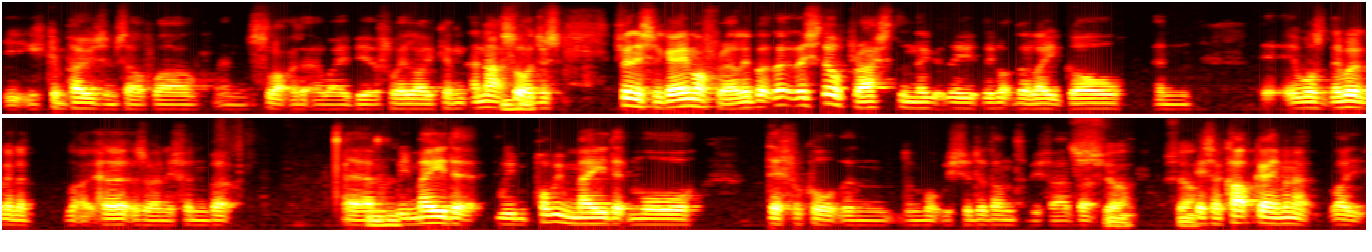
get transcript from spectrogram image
he, composed himself well and slotted it away beautifully. Like and, and that sort of just finished the game off really. But they, they still pressed and they, they they got the late goal, and it, it was they weren't going to like hurt us or anything, but um, mm-hmm. We made it. We probably made it more difficult than than what we should have done. To be fair, but sure, sure. It's a cup game, isn't it? Like,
